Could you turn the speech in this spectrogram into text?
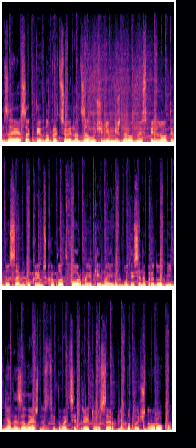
МЗС активно працює над залученням міжнародної спільноти до саміту Кримської платформи, який має відбутися напередодні Дня Незалежності, 23 серпня поточного року.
